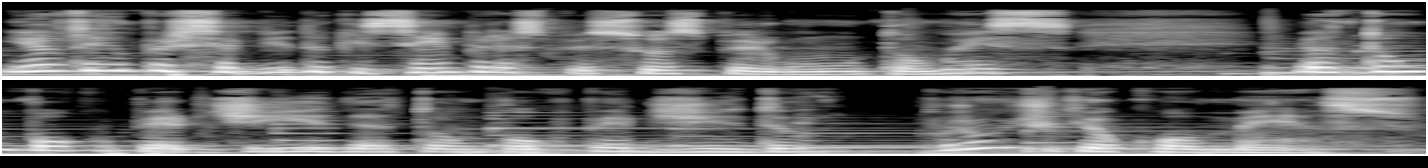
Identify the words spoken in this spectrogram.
E eu tenho percebido que sempre as pessoas perguntam, mas eu estou um pouco perdida, estou um pouco perdido. Por onde que eu começo?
